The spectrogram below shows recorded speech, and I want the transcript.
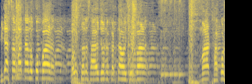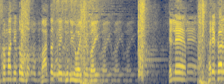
બીજા સમાજના લોકો પણ બહુ સરસ આયોજનો કરતા હોય છે પણ અમારા ઠાકોર સમાજની તો વાત જ કઈ જુદી હોય છે ભાઈ. એટલે ખરેખર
